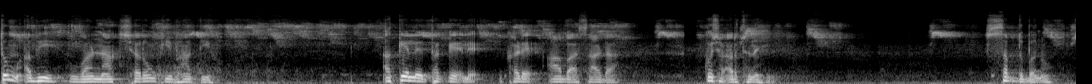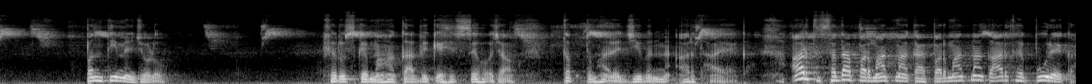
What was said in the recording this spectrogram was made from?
तुम अभी वर्णाक्षरों की भांति हो। अकेले थकेले खड़े आबा साडा। कुछ अर्थ नहीं। शब्द बनो। पंक्ति में जोड़ो। फिर उसके महाकाव्य के हिस्से हो जाओ। तब तुम्हारे जीवन में अर्थ आएगा। अर्थ सदा परमात्मा का है। परमात्मा का अर्थ है पूरे का।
